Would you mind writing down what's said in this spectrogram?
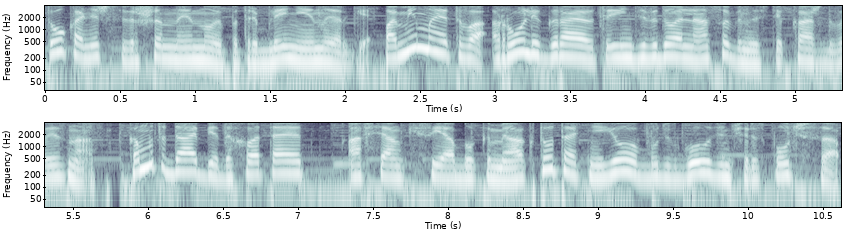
то, конечно, совершенно иное потребление энергии. Помимо этого, роль играют и индивидуальные особенности каждого из нас. Кому-то до обеда хватает овсянки с яблоками, а кто-то от нее будет голоден через полчаса.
